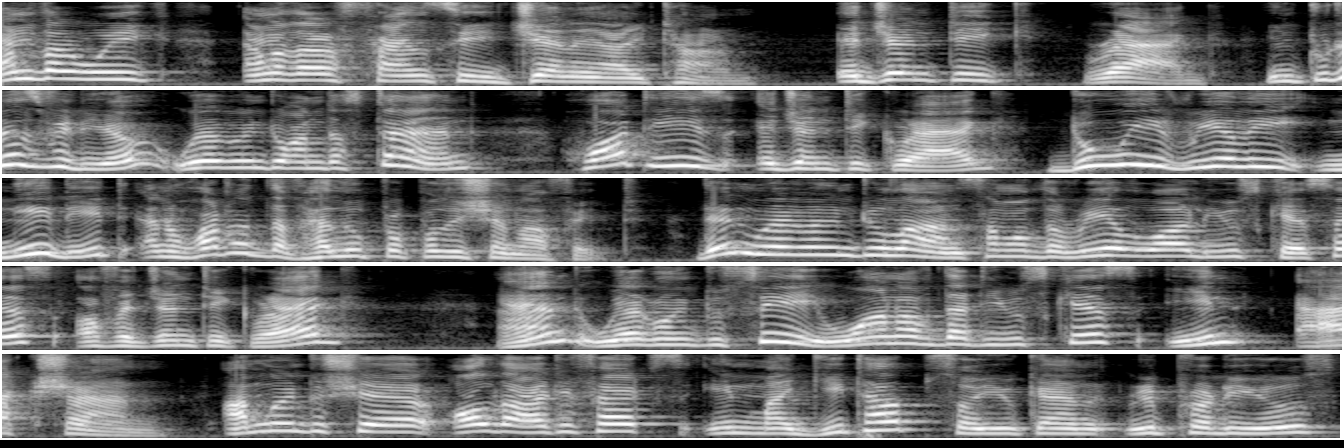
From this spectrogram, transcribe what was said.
Another week, another fancy Gen AI term, agentic RAG. In today's video, we are going to understand what is agentic RAG, do we really need it and what are the value proposition of it. Then we are going to learn some of the real world use cases of agentic RAG and we are going to see one of that use case in action. I'm going to share all the artifacts in my GitHub so you can reproduce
